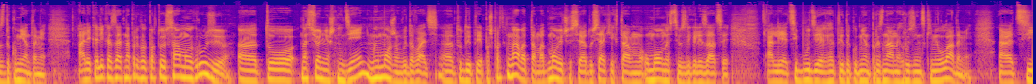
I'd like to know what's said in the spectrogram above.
з документамі але калі казаць напрыклад про тую самую Грузію то на сённяшні сённяшні дзень мы можемм выдаваць э, туды тыя пашпарты нават там адмовічыся ад усякіх там умоўнасцяў з легалізацыі. Але ці будзе гэты дакумент прызнаны грузінскімі ўладамі? Ці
